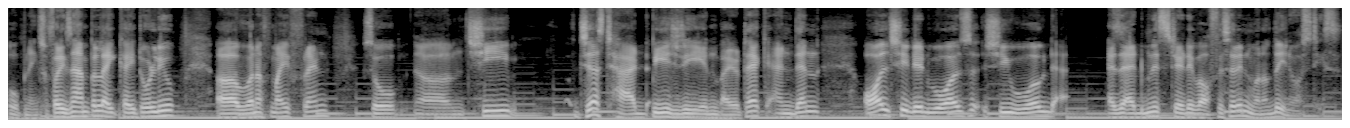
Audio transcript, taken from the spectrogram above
opening. So, for example, like I told you, uh, one of my friend, so um, she just had PhD in biotech and then all she did was she worked as an administrative officer in one of the universities.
